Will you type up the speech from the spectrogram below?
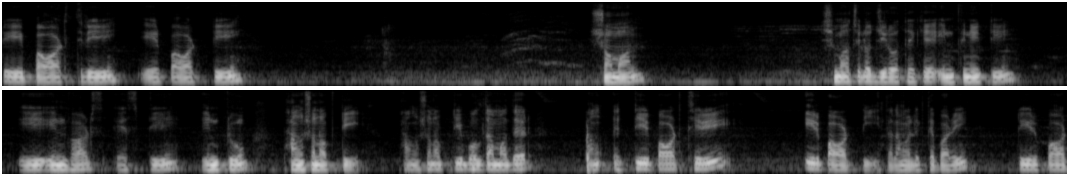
টি পাওয়ার থ্রি এর পাওয়ার টি সমান সীমা ছিল জিরো থেকে infinity e inverse s t into function of t function of t বলতে আমাদের টির পাওয়ার থ্রি ইর পাওয়ার টি তাহলে আমরা লিখতে পারি টির পাওয়ার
